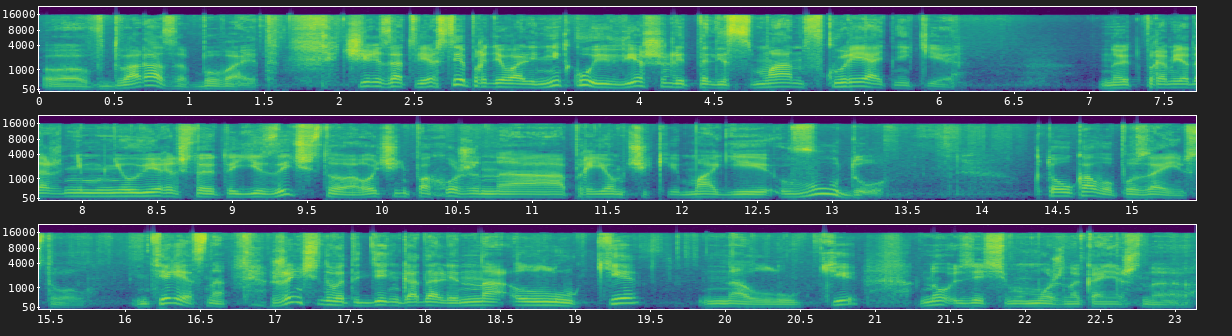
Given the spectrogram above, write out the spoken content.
э, в два раза бывает. Через отверстие продевали нитку и вешали талисман в курятнике. Но это прям я даже не, не уверен, что это язычество. Очень похоже на приемчики магии Вуду. Кто у кого позаимствовал. Интересно. Женщины в этот день гадали на луке. На луке. Ну, здесь можно, конечно,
